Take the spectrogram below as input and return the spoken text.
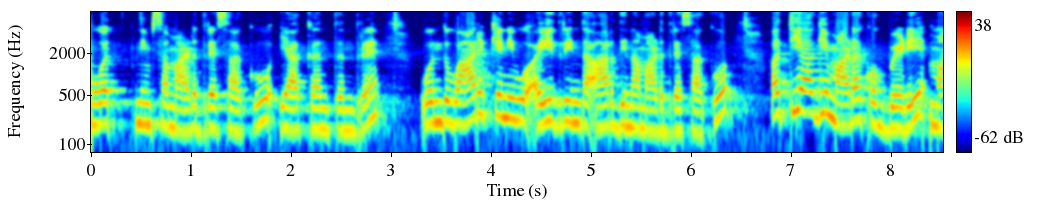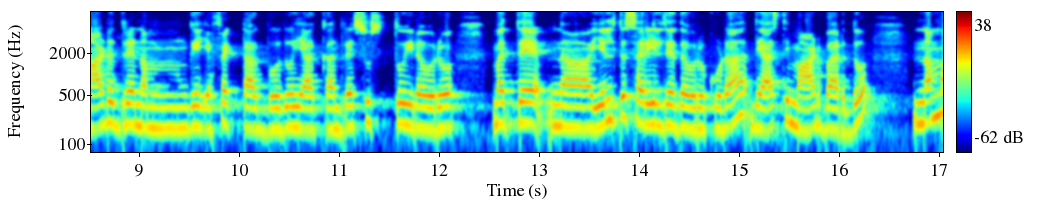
ಮೂವತ್ತು ನಿಮಿಷ ಮಾಡಿದ್ರೆ ಸಾಕು, ಯಾಕಂತಂದರೆ ಒಂದು ವಾರಕ್ಕೆ ನೀವು ಐದರಿಂದ ಆರು ದಿನ ಮಾಡಿದ್ರೆ ಸಾಕು. ಅತಿಯಾಗಿ ಮಾಡೋಕ್ಕೆ ಹೋಗಬೇಡಿ. ಮಾಡಿದ್ರೆ ನಮಗೆ ಎಫೆಕ್ಟ್ ಆಗ್ಬೋದು. ಯಾಕಂದರೆ ಸುಸ್ತು ಇರೋರು ಮತ್ತು ಎಲ್ತ್ ಸರಿ ಇಲ್ಲದವರು ಕೂಡ ಜಾಸ್ತಿ ಮಾಡಬಾರ್ದು. ನಮ್ಮ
